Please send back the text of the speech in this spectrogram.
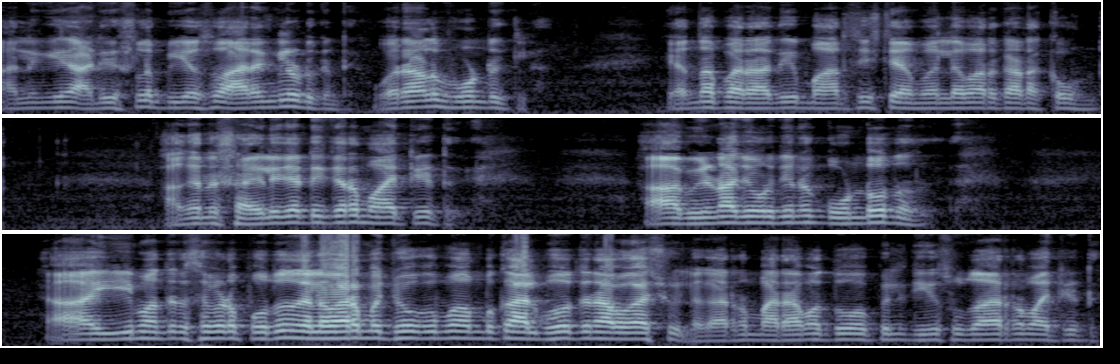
അല്ലെങ്കിൽ അഡീഷണൽ പി എസോ ആരെങ്കിലും എടുക്കണ്ടേ? ഒരാൾ ഫോൺ എടുക്കില്ല. എന്ന പരാതി മാർക്സിസ്റ്റ് എം എൽ എമാർക്ക് അടക്കമുണ്ട്. അങ്ങനെ ശൈലജ ടീച്ചറെ മാറ്റിയിട്ട് ആ വീണ ജോർജിനെ കൊണ്ടുവന്നത്. ഈ മന്ത്രിസഭയുടെ പൊതു നിലവാരം വെച്ച് നോക്കുമ്പോൾ നമുക്ക് അത്ഭുതത്തിന് അവകാശമില്ല. കാരണം മരാമത്ത് വകുപ്പിൽ ജി സുധാകരനെ മാറ്റിയിട്ട്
